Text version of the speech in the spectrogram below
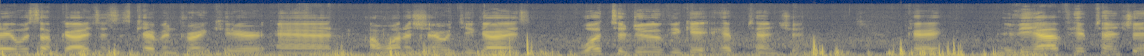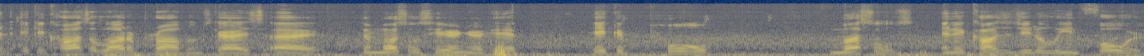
Hey, what's up guys? This is Kevin Drake here and I want to share with you guys what to do if you get hip tension. Okay, if you have hip tension, it could cause a lot of problems guys. Uh, the muscles here in your hip, it could pull muscles and it causes you to lean forward.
